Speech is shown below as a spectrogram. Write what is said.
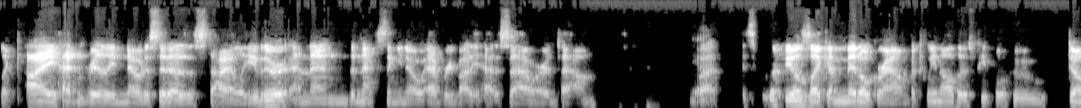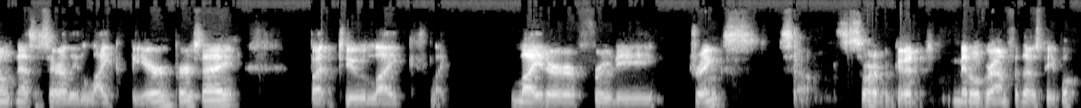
like I hadn't really noticed it as a style either. And then the next thing you know, everybody had a sour in town. Yeah. But it sort of feels like a middle ground between all those people who don't necessarily like beer per se, but do like like lighter, fruity drinks. So it's sort of a good middle ground for those people.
